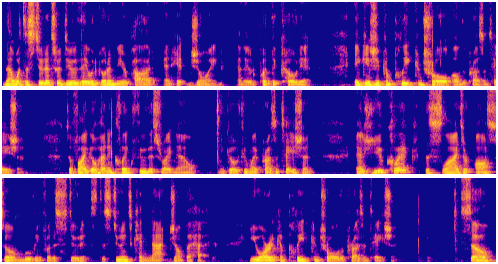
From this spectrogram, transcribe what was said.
Now, what the students would do, they would go to Nearpod and hit join, and they would put the code in. It gives you complete control of the presentation. So if I go ahead and click through this right now and go through my presentation, as you click, the slides are also moving for the students. The students cannot jump ahead. You are in complete control of the presentation. So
